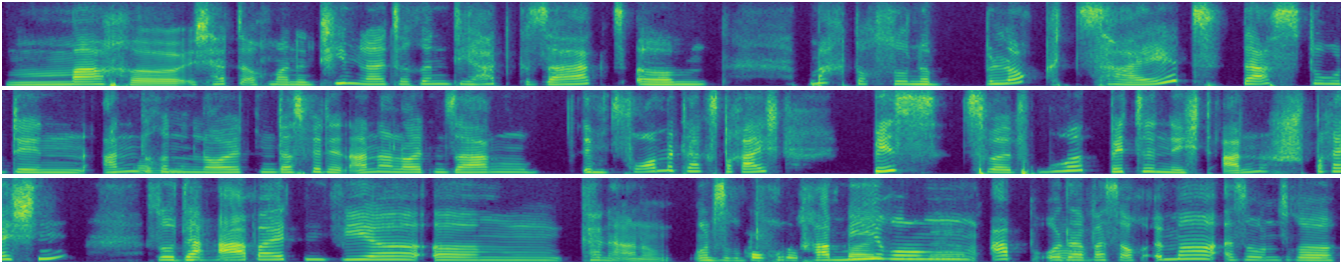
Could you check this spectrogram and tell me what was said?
mache. Ich hatte auch mal eine Teamleiterin, die hat gesagt, ähm, mach doch so eine Blockzeit, dass du den anderen mhm. Leuten, dass wir den anderen Leuten sagen, im Vormittagsbereich bis 12 Uhr bitte nicht ansprechen. So, da Mhm. arbeiten wir, ähm, keine Ahnung, unsere Programmierung ja. ab oder Ja. was auch immer, also unsere,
